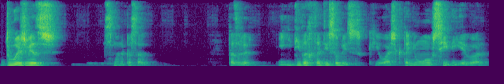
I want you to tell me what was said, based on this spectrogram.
duas vezes semana passada. Estás a ver? E estive a refletir sobre isso, que eu acho que tenho um OCD agora.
